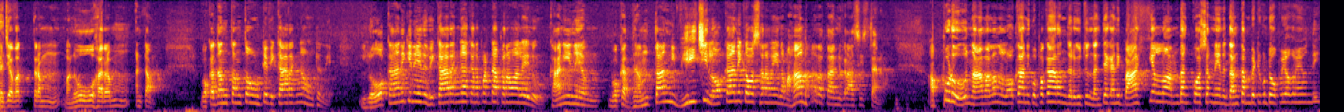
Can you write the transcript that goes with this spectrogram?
గజవక్త్రం మనోహరం అంటాం. ఒక దంతంతో ఉంటే వికారంగా ఉంటుంది. లోకానికి నేను వికారంగా కనపడ్డా పర్వాలేదు. కానీ నేను ఒక దంతాన్ని విరిచి లోకానికి అవసరమైన మహాభారతాన్ని వ్రాసిస్తాను. అప్పుడు నా వలన లోకానికి ఉపకారం జరుగుతుంది. అంతేగాని బాహ్యంలో అందం కోసం నేను దంతం పెట్టుకుంటే ఉపయోగం ఏముంది?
